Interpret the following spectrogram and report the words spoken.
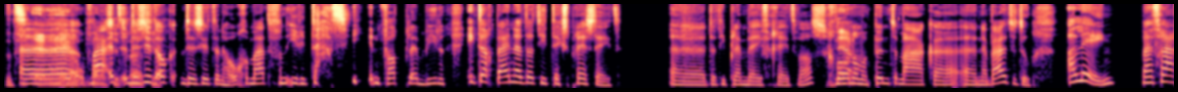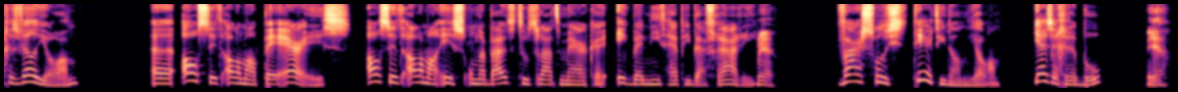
Dat is een Eh, hele maar het- er zit ook er zit een hoge mate van irritatie in wat plan B. Ik dacht bijna dat hij het expres deed. Eh, dat hij plan B vergeten was. Gewoon Ja. om een punt te maken eh, naar buiten toe. Alleen, mijn vraag is wel, Johan. als dit allemaal PR is. Als dit allemaal is om naar buiten toe te laten merken. Ik ben niet happy bij Ferrari. Ja. Waar solliciteert hij dan, Johan? Jij zegt Red Bull. Ja.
